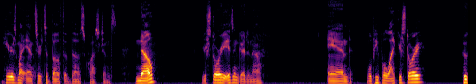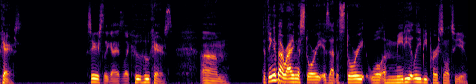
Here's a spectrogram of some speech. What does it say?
here's my answer to both of those questions No, your story isn't good enough. And will people like your story? Who cares? Seriously, guys, like who who cares? Um, the thing about writing a story is that the story will immediately be personal to you.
